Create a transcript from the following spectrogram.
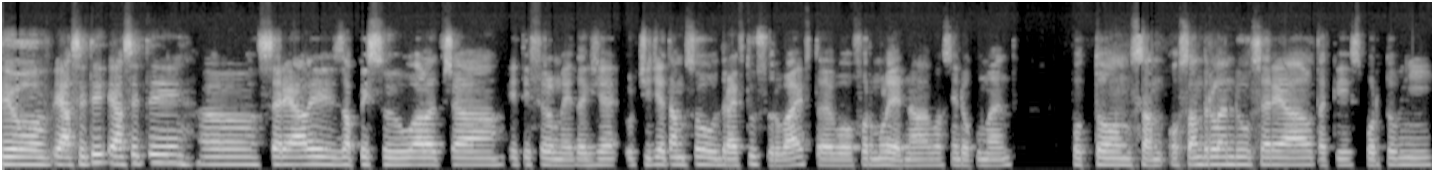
Jo, já si ty, já si ty uh, seriály zapisuju, ale třeba i ty filmy, takže určitě tam jsou Drive to Survive, to je o Formuli 1 vlastně dokument. Potom o Sunderlandu seriál, taky sportovní.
